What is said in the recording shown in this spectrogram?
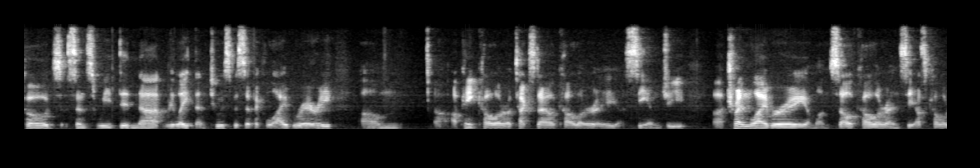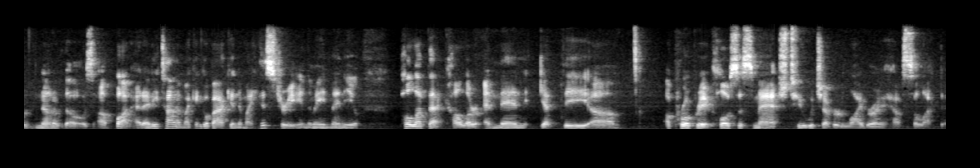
codes since we did not relate them to a specific library. Um, a paint color, a textile color, a, CMG uh, trend library, a Munsell color, NCS color, none of those. Uh, but at any time, I can go back into my history in the main menu, pull up that color, and then get the um, appropriate closest match to whichever library I have selected.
